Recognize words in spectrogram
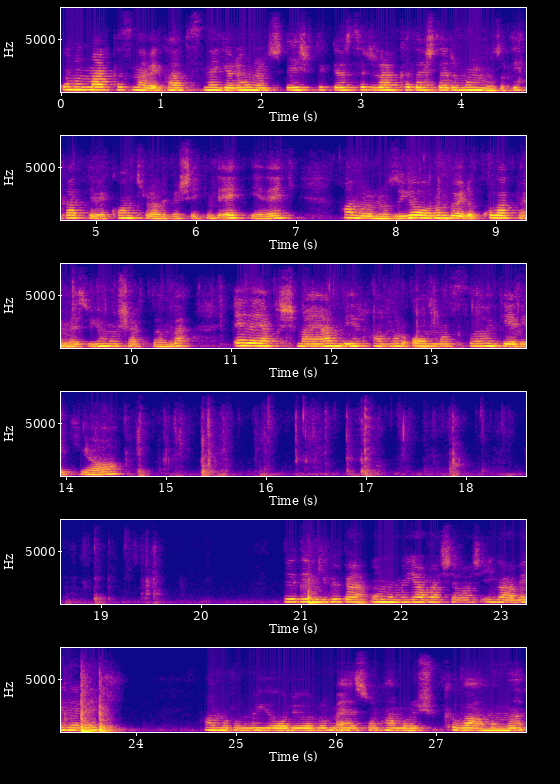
Unun markasına ve kalitesine göre un ölçüsü değişiklik gösterir arkadaşlarım. Ununuzu dikkatli ve kontrollü bir şekilde ekleyerek hamurunuzu yoğurun. Böyle kulak memesi yumuşaklığında ele yapışmayan bir hamur olması gerekiyor. Dediğim gibi ben unumu yavaş yavaş ilave ederek hamurumu yoğuruyorum. En son hamurun şu kıvamını,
